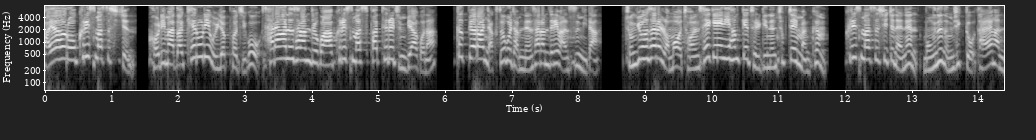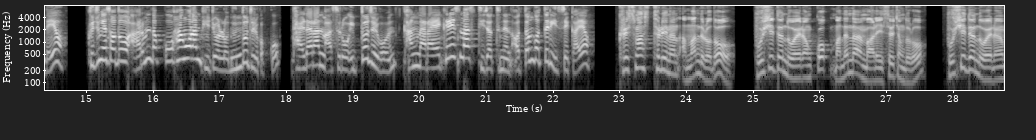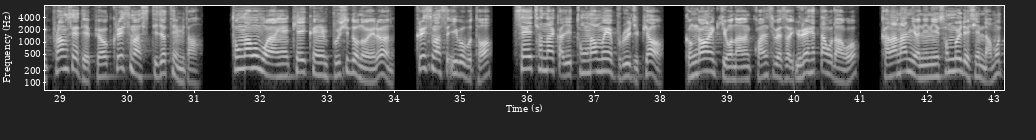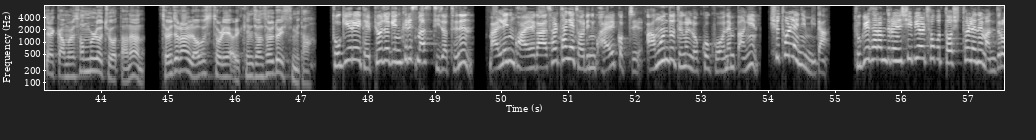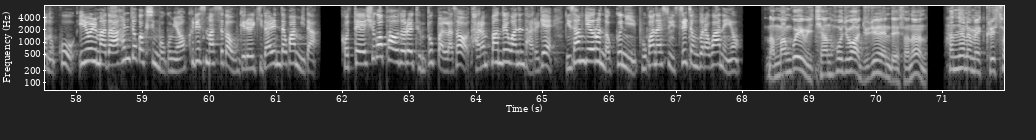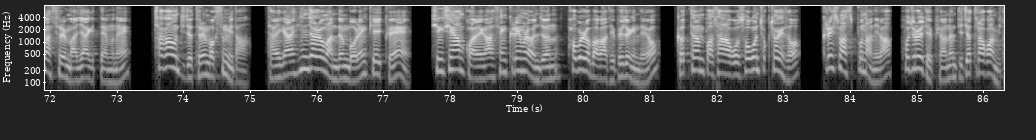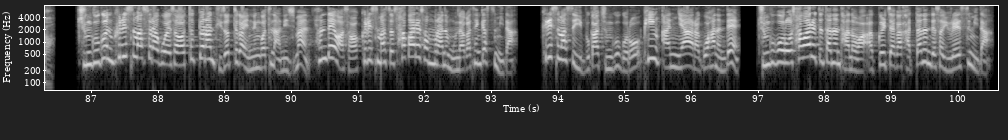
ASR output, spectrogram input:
바로 크리스마스 시즌. 거리마다 캐롤이 울려 퍼지고 사랑하는 사람들과 크리스마스 파티를 준비하거나 특별한 약속을 잡는 사람들이 많습니다. 종교 행사를 넘어 전 세계인이 함께 즐기는 축제인 만큼 크리스마스 시즌에는 먹는 음식도 다양한데요. 그 중에서도 아름답고 황홀한 비주얼로 눈도 즐겁고 달달한 맛으로 입도 즐거운 각 나라의 크리스마스 디저트는 어떤 것들이 있을까요? 크리스마스 트리는 안 만들어도 부시드 노엘은 꼭 만든다는 말이 있을 정도로 부시드 노엘은 프랑스의 대표 크리스마스 디저트입니다. 통나무 모양의 케이크인 부시드 노엘은 크리스마스 이브부터 새해 첫날까지 통나무에 불을 지펴 건강을 기원하는 관습에서 유래했다고도 하고 가난한 연인이 선물 대신 나무 땔감을 선물로 주었다는 절절한 러브스토리에 얽힌 전설도 있습니다. 독일의 대표적인 크리스마스 디저트는 말린 과일과 설탕에 절인 과일 껍질, 아몬드 등을 넣고 구워낸 빵인 슈톨렌입니다. 독일 사람들은 12월 초부터 슈톨렌을 만들어 놓고 일요일마다 한 조각씩 먹으며 크리스마스가 오기를 기다린다고 합니다. 겉에 슈거 파우더를 듬뿍 발라서 다른 빵들과는 다르게 2, 3개월은 너끈히 보관할 수 있을 정도라고 하네요. 남반구에 위치한 호주와 뉴질랜드에서는 한여름에 크리스마스를 맞이하기 때문에 차가운 디저트를 먹습니다. 달걀 흰자로 만든 머랭 케이크에 싱싱한 과일과 생크림을 얹은 파블로바가 대표적인데요. 겉은 바삭하고 속은 촉촉해서 크리스마스뿐 아니라 호주를 대표하는 디저트라고 합니다. 중국은 크리스마스라고 해서 특별한 디저트가 있는 것은 아니지만 현대에 와서 크리스마스 사과를 선물하는 문화가 생겼습니다. 크리스마스 이브가 중국어로 平安夜라고 하는데 중국어로 사과를 뜻하는 단어와 앞글자가 같다는 데서 유래했습니다.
